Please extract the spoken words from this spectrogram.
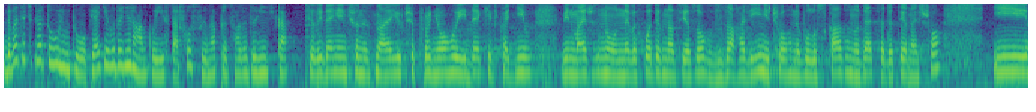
24 лютого о 5 годині ранку її старшого сина призвали до війська. Цілий день я нічого не знаю, чи про нього і декілька днів він майже ну, не виходив на зв'язок. Взагалі нічого не було сказано, де ця дитина і що. І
